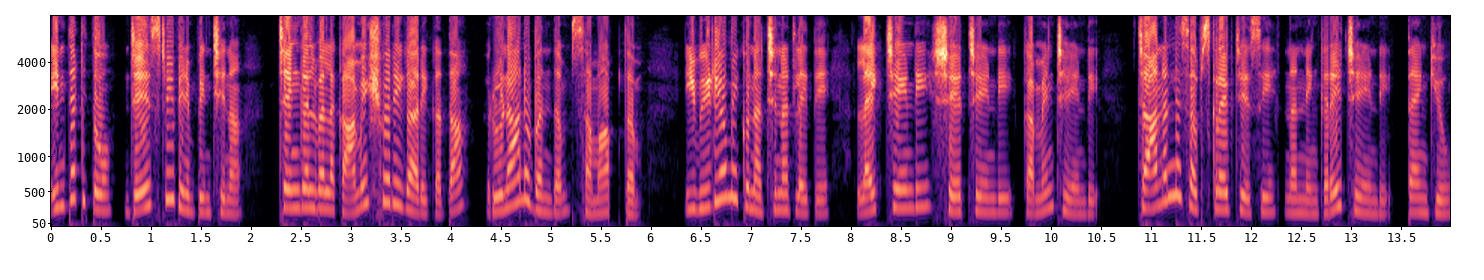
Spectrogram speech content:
ఇంతటితో జయశ్రీ వినిపించిన చెంగల్వల కామేశ్వరి గారి కథ రుణానుబంధం సమాప్తం. ఈ వీడియో మీకు నచ్చినట్లయితే లైక్ చేయండి షేర్ చేయండి కమెంట్ చేయండి. ఛానల్ని సబ్స్క్రైబ్ చేసి నన్ను ఎంకరేజ్ చేయండి. Thank you.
